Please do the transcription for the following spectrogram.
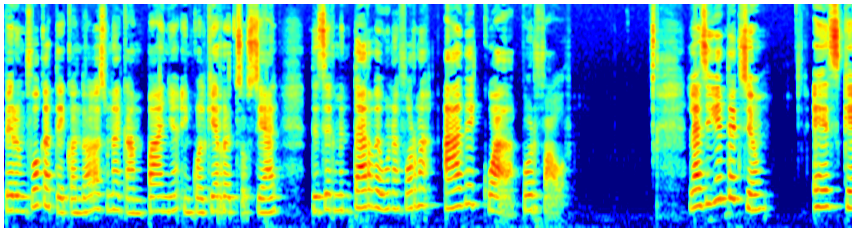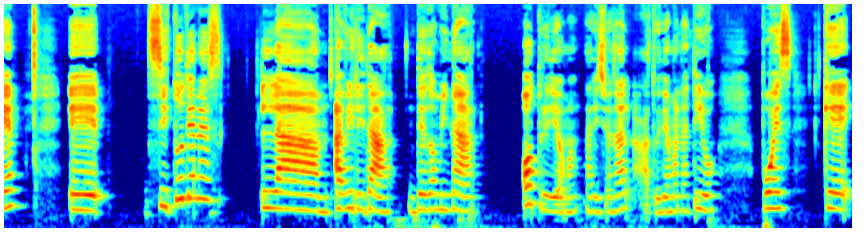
pero enfócate cuando hagas una campaña en cualquier red social de segmentar de una forma adecuada, por favor. La siguiente acción es que eh, si tú tienes la habilidad de dominar otro idioma adicional a tu idioma nativo, pues que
